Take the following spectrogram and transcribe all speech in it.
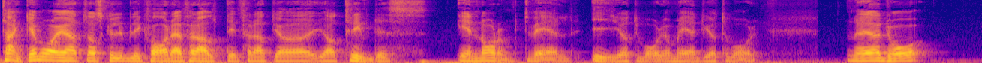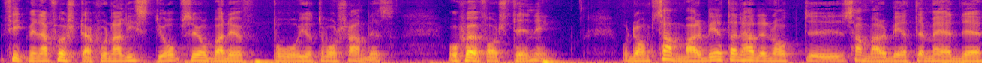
tanken var ju att jag skulle bli kvar där för alltid för att jag, jag trivdes enormt väl i Göteborg och med Göteborg. När jag då fick mina första journalistjobb så jobbade jag på Göteborgs Handels och Sjöfartstidning. Och de samarbetade, hade något eh, samarbete med eh,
